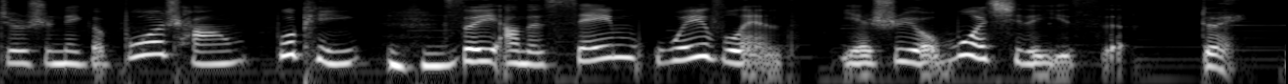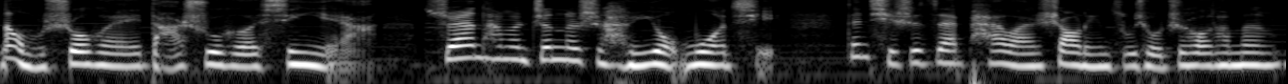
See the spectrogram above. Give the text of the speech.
就是那个波长、波频，所以 on the same wavelength 也是有默契的意思。 对，那我们说回达叔和星爷啊，虽然他们真的是很有默契，但其实，在拍完《少林足球》之后，他们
